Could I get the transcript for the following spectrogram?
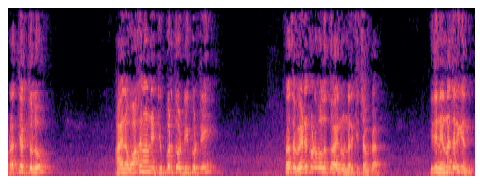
ప్రత్యర్థులు ఆయన వాహనాన్ని టిప్పర్తో ఢీకొట్టి తర్వాత వేట కొడవలతో ఆయన నరికి చంపారు. ఇది నిన్న జరిగింది.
